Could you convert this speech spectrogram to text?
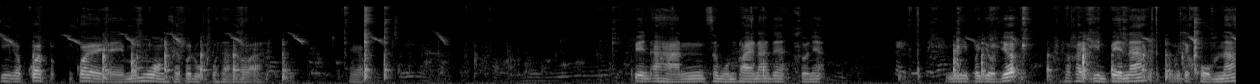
กินกับกล้วยกล้วยไอ้มะม่วงใส่ปลาดุกประสานเข้ามานะครับเป็นอาหารสมุนไพรนะเนี่ยตัวเนี้ยมีประโยชน์เยอะ ถ้าใครกินเป็นนะ มันจะขมนะ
